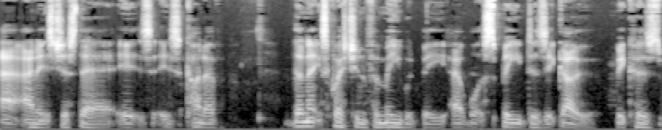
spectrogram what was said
and it's just there, it's, it's kind of the next question for me would be at what speed does it go? Because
